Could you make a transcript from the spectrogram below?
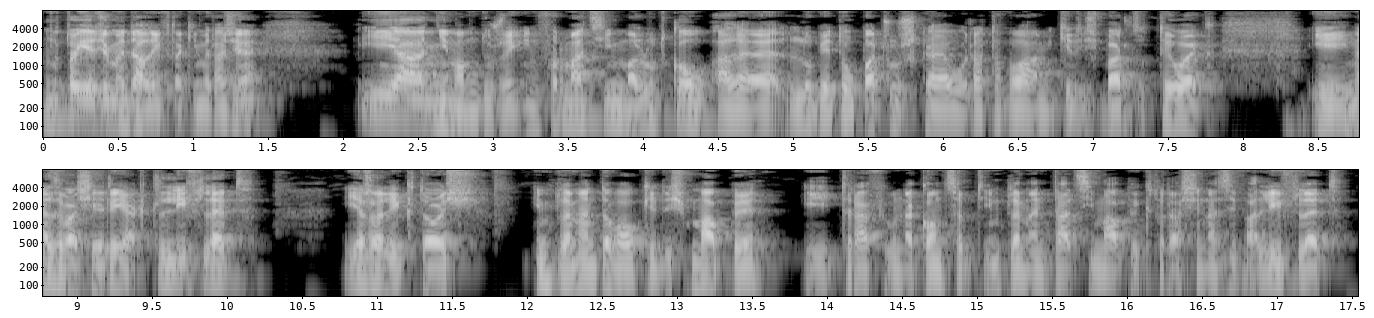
No to jedziemy dalej w takim razie. Ja nie mam dużej informacji, malutką, ale lubię tą paczuszkę, uratowała mi kiedyś bardzo tyłek. I nazywa się React Leaflet. Jeżeli ktoś implementował kiedyś mapy i trafił na koncept implementacji mapy, która się nazywa Leaflet,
